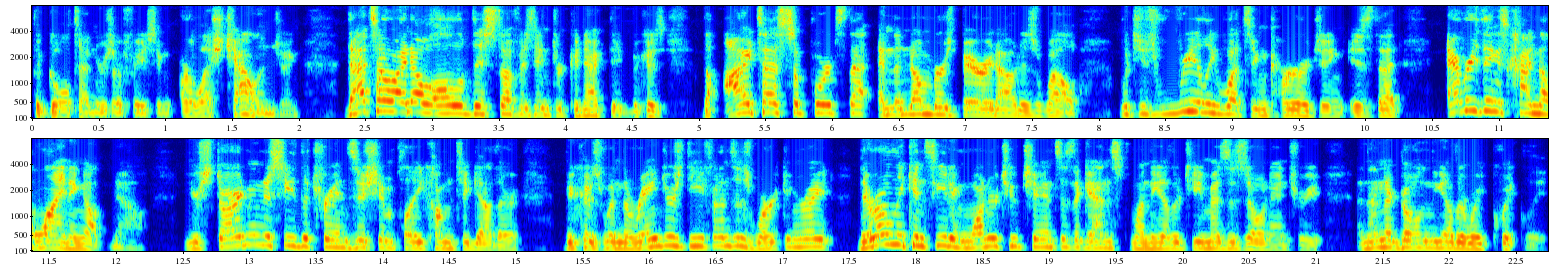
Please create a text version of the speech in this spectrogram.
the goaltenders are facing are less challenging. That's how I know all of this stuff is interconnected because the eye test supports that and the numbers bear it out as well, which is really what's encouraging is that everything's kind of lining up now. You're starting to see the transition play come together because when the Rangers defense is working right, they're only conceding one or two chances against when the other team has a zone entry, and then they're going the other way quickly.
